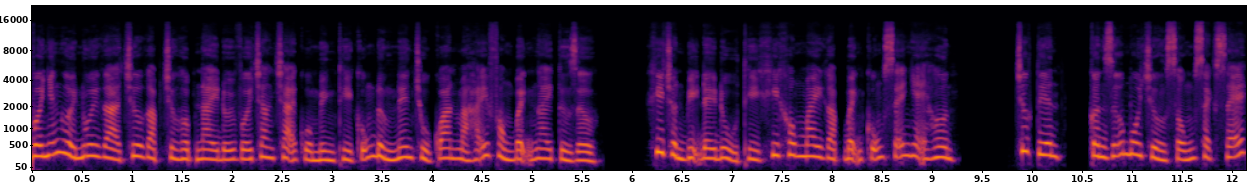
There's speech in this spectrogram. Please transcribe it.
Với những người nuôi gà chưa gặp trường hợp này đối với trang trại của mình thì cũng đừng nên chủ quan mà hãy phòng bệnh ngay từ giờ. Khi chuẩn bị đầy đủ thì khi không may gặp bệnh cũng sẽ nhẹ hơn. Trước tiên, cần giữ môi trường sống sạch sẽ,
